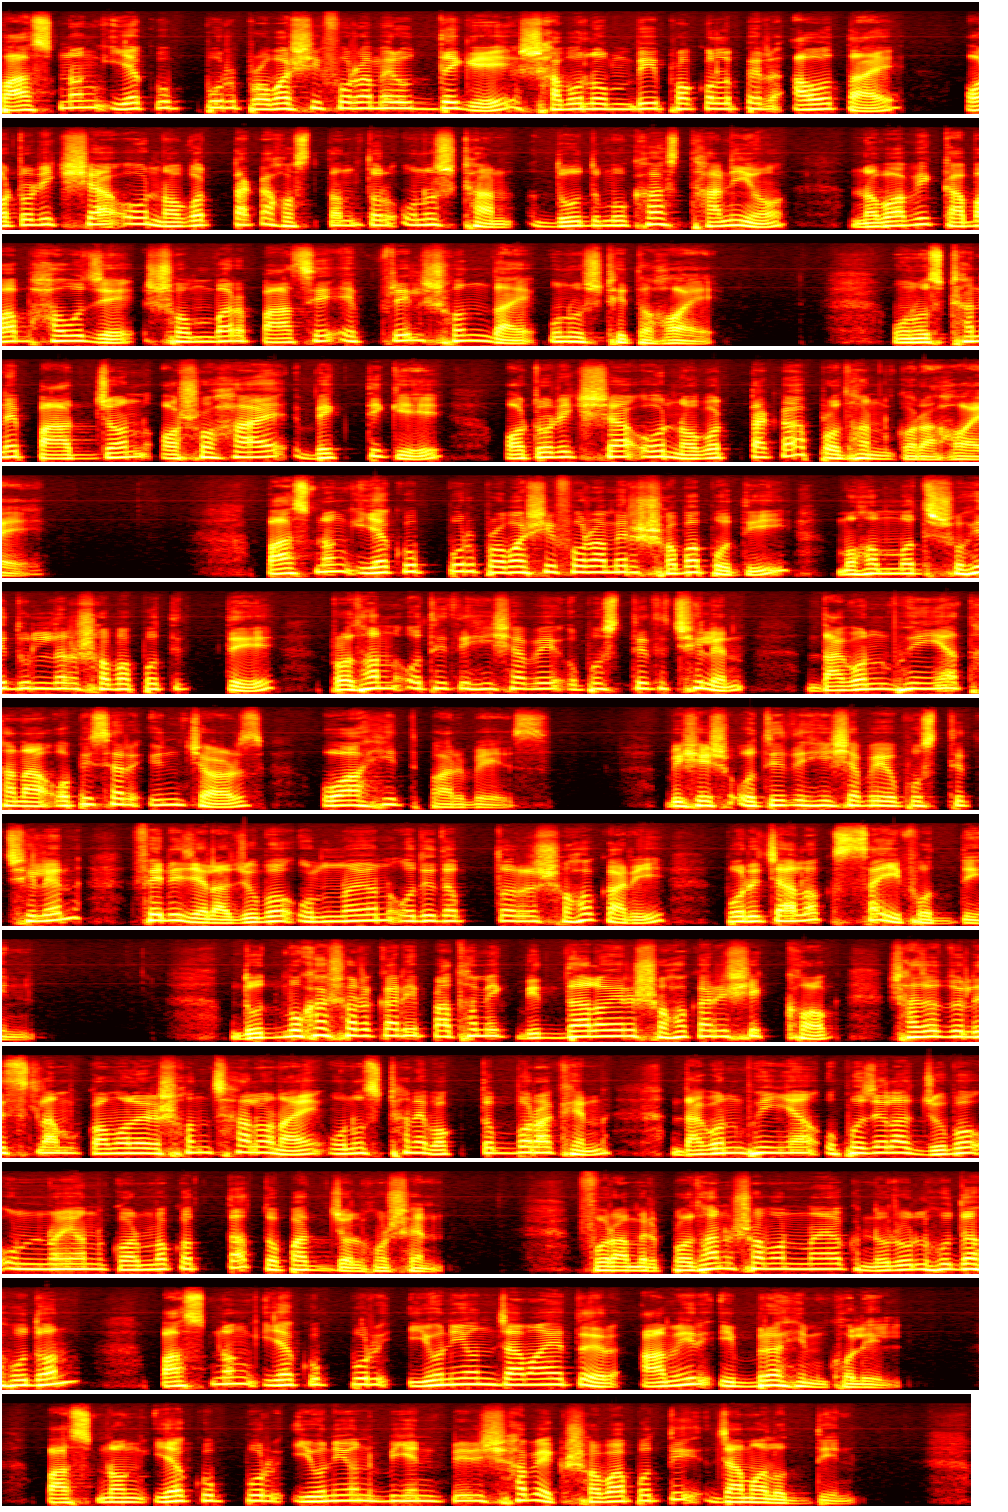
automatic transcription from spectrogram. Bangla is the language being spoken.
পাঁচ নং ইয়াকুবপুর প্রবাসী ফোরামের উদ্যোগে স্বাবলম্বী প্রকল্পের আওতায় অটোরিকশা ও নগদ টাকা হস্তান্তর অনুষ্ঠান দুধমুখা স্থানীয় নবাবী কাবাব হাউজে সোমবার পাঁচই এপ্রিল সন্ধ্যায় অনুষ্ঠিত হয়। অনুষ্ঠানে পাঁচজন অসহায় ব্যক্তিকে অটোরিকশা ও নগদ টাকা প্রদান করা হয়। পাঁচ নং ইয়াকুবপুর প্রবাসী ফোরামের সভাপতি মোহাম্মদ শহীদুল্লাহর সভাপতিত্বে প্রধান অতিথি হিসাবে উপস্থিত ছিলেন দাগনভূঁইয়া থানা অফিসার ইনচার্জ ওয়াহিদ পারভেজ। বিশেষ অতিথি হিসাবে উপস্থিত ছিলেন ফেনী জেলা যুব উন্নয়ন অধিদপ্তরের সহকারী পরিচালক সাইফ উদ্দিন দুধমুখা সরকারি প্রাথমিক বিদ্যালয়ের সহকারী শিক্ষক সাজাদুল ইসলাম কমলের সঞ্চালনায় অনুষ্ঠানে বক্তব্য রাখেন দাগনভূঁইয়া উপজেলা যুব উন্নয়ন কর্মকর্তা তোপাজ্জল হোসেন। ফোরামের প্রধান সমন্বয়ক নুরুল হুদা হুদন, পাঁচ নং ইয়াকুবপুর ইউনিয়ন জামায়াতের আমির ইব্রাহিম খলিল। পাঁচ নং ইয়াকুবপুর ইউনিয়ন বিএনপির সাবেক সভাপতি জামাল উদ্দিন।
